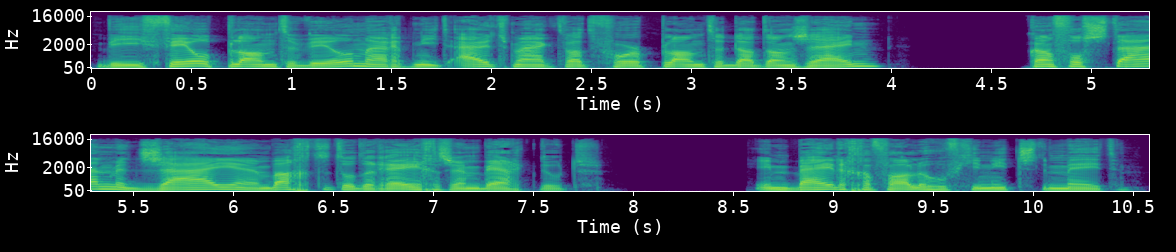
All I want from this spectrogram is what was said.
Wie veel planten wil, maar het niet uitmaakt wat voor planten dat dan zijn, kan volstaan met zaaien en wachten tot de regen zijn werk doet. In beide gevallen hoef je niets te meten.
